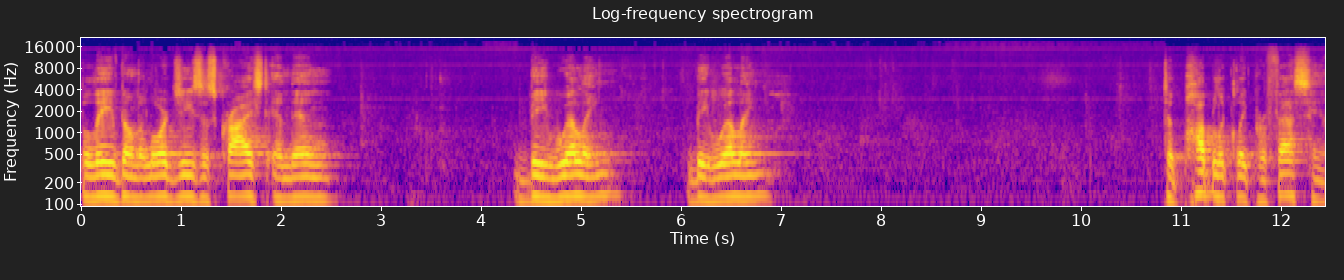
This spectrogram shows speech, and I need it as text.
believed on the Lord Jesus Christ and then be willing be willing to publicly profess Him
